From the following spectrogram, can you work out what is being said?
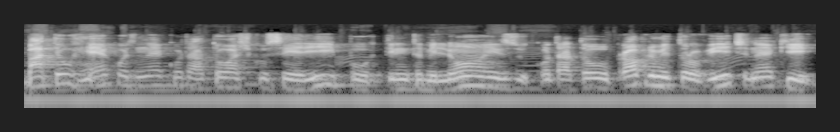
bateu recorde, né? Contratou, acho que o Seri por 30 milhões, contratou o próprio Mitrovic, né? Que,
